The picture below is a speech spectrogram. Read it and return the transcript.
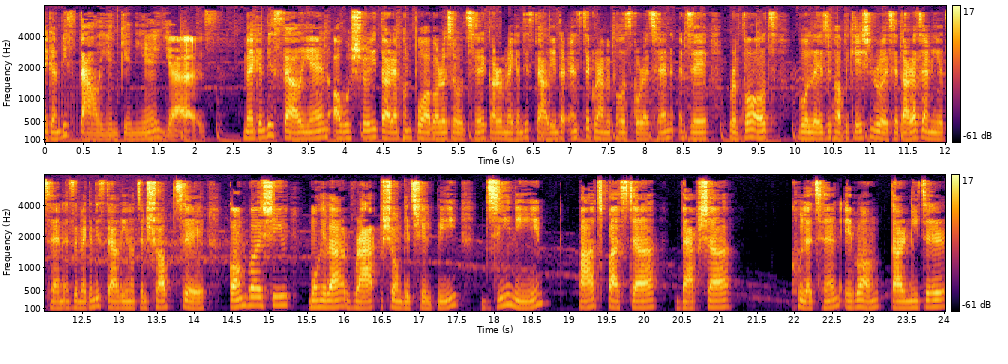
মেগান দি স্টালিয়নকে নিয়ে ইয়াস মেগান দি স্টালিয়ন অবশ্যই তার এখন পোয়াবারও চলছে কারণ মেগান দি স্টালিয়ন তার ইনস্টাগ্রামে পোস্ট করেছেন যে রিভল্ট বলে যে পাবলিকেশন রয়েছে তারা জানিয়েছেন যে মেগান দি স্টালিয়ন হচ্ছেন সবচেয়ে কম বয়সী মহিলা র্যাপ সংগীত শিল্পী যিনি পাঁচ পাঁচটা ব্যবসা খুলেছেন এবং তার নিচের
